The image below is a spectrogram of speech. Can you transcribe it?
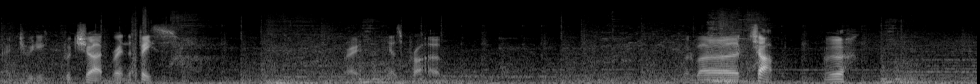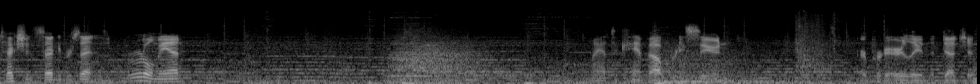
Alright, Tweety, quick shot right in the face. Right, he has pro. Uh, what about a chop? Ugh. Protection 70% is brutal, man. Might have to camp out pretty soon. Or pretty early in the dungeon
